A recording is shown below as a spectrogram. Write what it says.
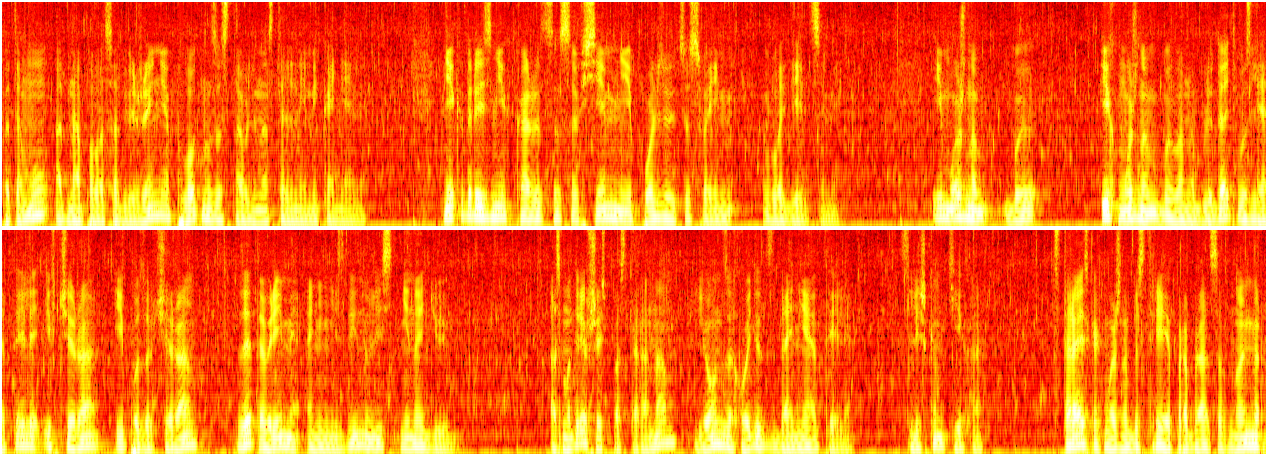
Потому одна полоса движения плотно заставлена стальными конями. Некоторые из них, кажется, совсем не пользуются своими владельцами. И можно бы... Их можно было наблюдать возле отеля и вчера, и позавчера. За это время они не сдвинулись ни на дюйм. Осмотревшись по сторонам, Леон заходит в здание отеля. Слишком тихо. Стараясь как можно быстрее пробраться в номер,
